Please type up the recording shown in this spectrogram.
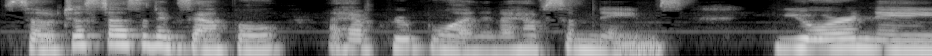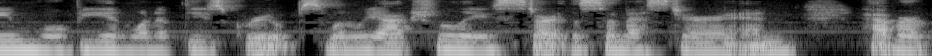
So just as an example, I have group one and I have some names. Your name will be in one of these groups when we actually start the semester and have our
